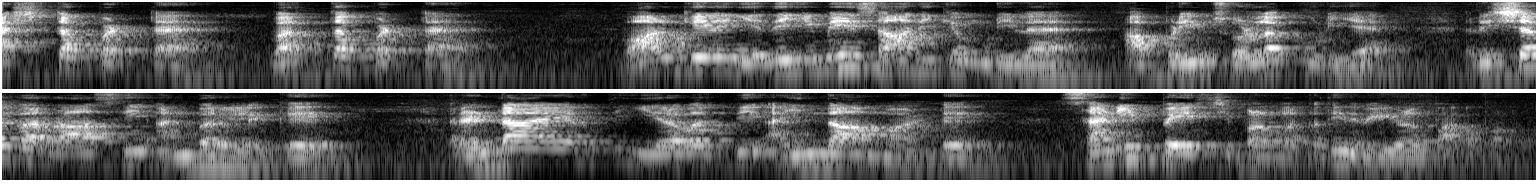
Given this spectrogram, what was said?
கஷ்டப்பட்ட வருத்தப்பட்ட வாழ்க்கையில் எதையுமே சாதிக்க முடியல அப்படின்னு சொல்லக்கூடிய ரிஷப ராசி அன்பர்களுக்கு ரெண்டாயிரத்தி இருபத்தி ஐந்தாம் ஆண்டு சனி பயிற்சி பலன்களை பற்றி இந்த வீடியோவில் பார்க்க போகிறோம்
